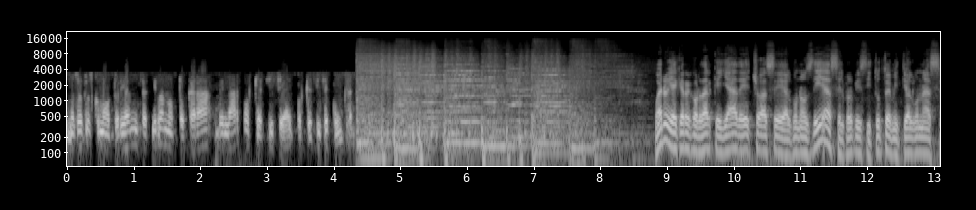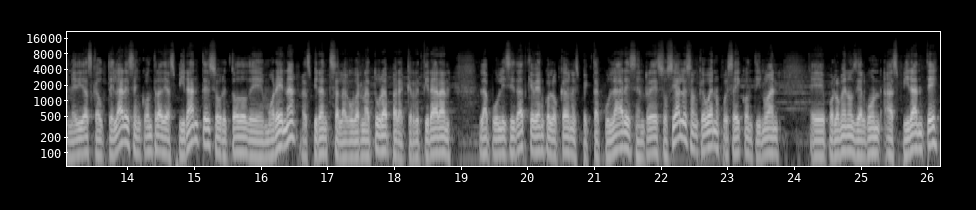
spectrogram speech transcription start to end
nosotros como autoridad administrativa nos tocará velar porque así sea y porque así se cumplan. Bueno, y hay que recordar que ya de hecho hace algunos días el propio instituto emitió algunas medidas cautelares en contra de aspirantes, sobre todo de Morena, aspirantes a la gubernatura, para que retiraran la publicidad que habían colocado en espectaculares en redes sociales, aunque bueno, pues ahí continúan eh, por lo menos de algún aspirante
